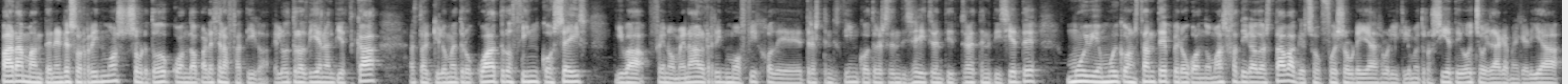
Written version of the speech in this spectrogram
para mantener esos ritmos, sobre todo cuando aparece la fatiga. El otro día en el 10K, hasta el kilómetro 4, 5, 6, iba fenomenal, ritmo fijo de 3.35, 3.36, 33, 37, muy bien, muy constante, pero cuando más fatigado estaba, que eso fue sobre ya sobre el kilómetro 7, 8, ya que me quería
